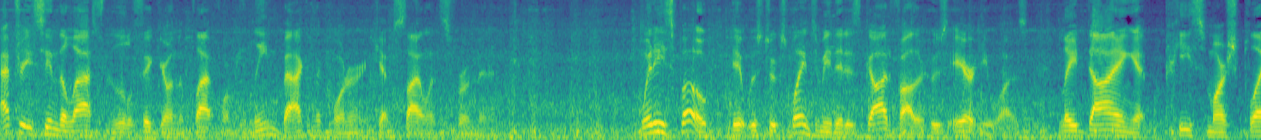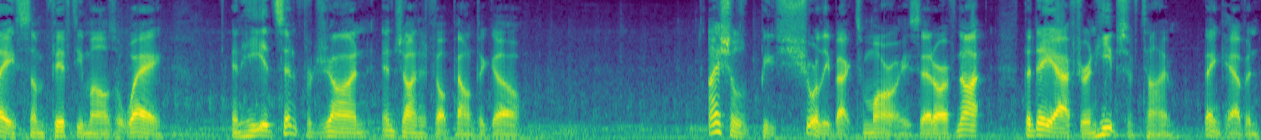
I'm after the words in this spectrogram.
After he'd seen the last of the little figure on the platform, he leaned back in the corner and kept silence for a minute. When he spoke, it was to explain to me that his godfather, whose heir he was, lay dying at Peasmarsh Place, some fifty miles away, and he had sent for John, and John had felt bound to go. I shall be surely back tomorrow, he said, or if not, the day after, in heaps of time. Thank heaven.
